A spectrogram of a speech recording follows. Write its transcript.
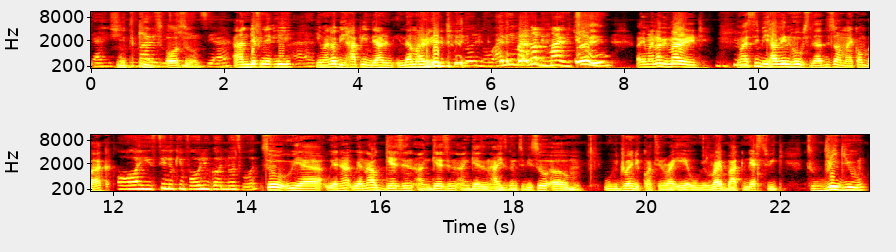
yeah he should with be married kids with also, kids, yeah and definitely he might not be happy in that in that marriage. don't know and he might not be married too or he might not be married. he might still be having hopes that this one might come back. or he's still looking for only god knows what So we are we are now we are now guessing and guessing and guessing how it's going to be. So um we'll be drawing the curtain right here. We'll be right back next week to bring you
